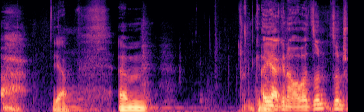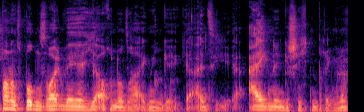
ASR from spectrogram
Ah, ja. Ähm, genau. Ah ja, genau, aber so, so einen Spannungsbogen wollten wir ja hier auch in unsere eigenen, Ge- ge- einzig, eigenen Geschichten bringen, ne?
